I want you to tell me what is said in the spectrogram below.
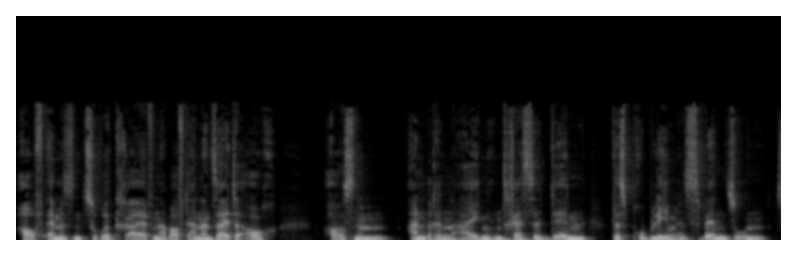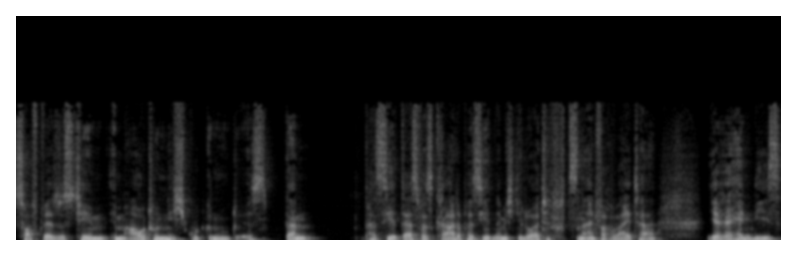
auf Amazon zurückgreifen, aber auf der anderen Seite auch aus einem anderen Eigeninteresse, denn das Problem ist, wenn so ein Softwaresystem im Auto nicht gut genug ist, dann passiert das, was gerade passiert, nämlich die Leute nutzen einfach weiter ihre Handys.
